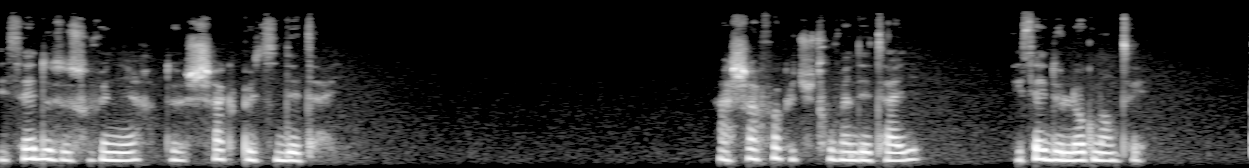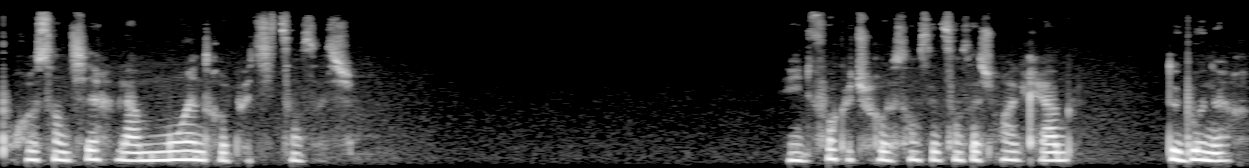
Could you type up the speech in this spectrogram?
Essaye de se souvenir de chaque petit détail. À chaque fois que tu trouves un détail, essaye de l'augmenter pour ressentir la moindre petite sensation. Et une fois que tu ressens cette sensation agréable de bonheur,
